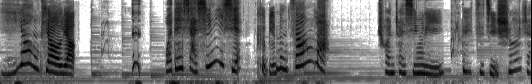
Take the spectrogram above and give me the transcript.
一样漂亮。嗯，我得小心一些，可别弄脏了。川川心里对自己说着。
